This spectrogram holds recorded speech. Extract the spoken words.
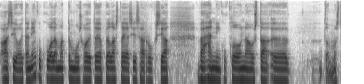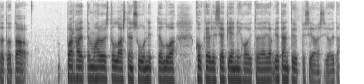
asioita, niin kuin kuolemattomuushoitoja, pelastajasisarruksia, vähän niin kuin kloonausta, tuommoista tota, parhaiten mahdollista lasten suunnittelua, kokeellisia geenihoitoja ja, ja tämän tyyppisiä asioita.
